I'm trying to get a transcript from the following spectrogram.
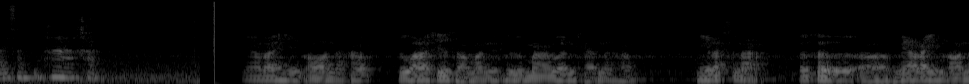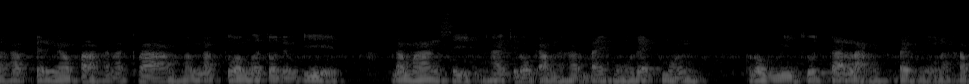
2535 ค่ะ แมวลายหินอ่อนนะครับ หรือว่าชื่อสามัญก็คือมาเบิลแคทนะครับ มีลักษณะก็คืออแมวลายหินอ่อนนะครับ เป็นแมวป่าขนาดกลาง น้ำหนักตัวเมื่อโตเต็มที่ประมาณ 4-5 กิโลกรัมนะครับ ใบหูเล็กมนกลมมีจุดด้านหลังใบหูนะครับ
